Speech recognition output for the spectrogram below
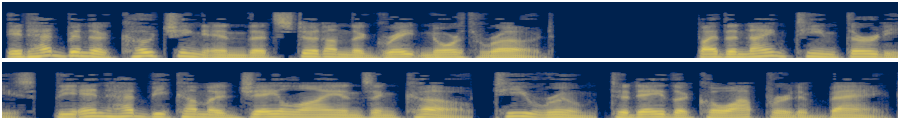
It had been a coaching inn that stood on the Great North Road. By the 1930s, the inn had become a J. Lyons & Co. tea room today the Cooperative Bank.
